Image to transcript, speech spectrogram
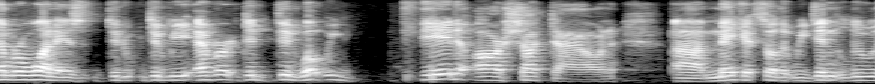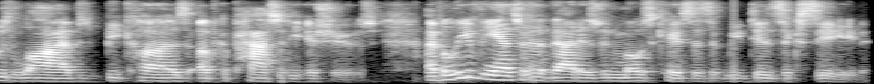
number one is did did we ever did did what we did our shutdown uh, make it so that we didn't lose lives because of capacity issues? I believe the answer to that is in most cases that we did succeed.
